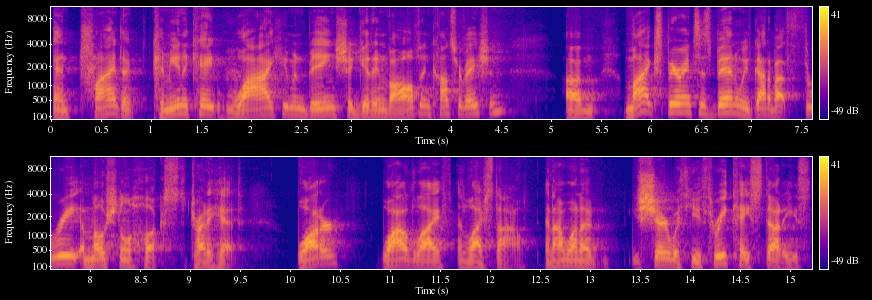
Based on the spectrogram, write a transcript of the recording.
and trying to communicate why human beings should get involved in conservation, um, my experience has been we've got about three emotional hooks to try to hit water, wildlife, and lifestyle. And I want to share with you three case studies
